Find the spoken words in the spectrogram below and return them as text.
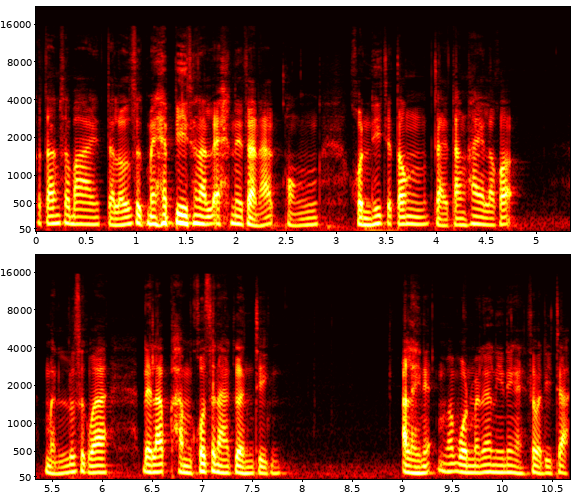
ก็ตามสบาย แต่เรารู้สึกไม่แฮปปี้เท่านั้นแหละในฐานะของคนที่จะต้องจ่ายตังค์ให้เราก็เหมือนรู้สึกว่าได้รับคำโฆษณาเกินจริง อะไรเนี่ยมาวนมาเรื่องนี้ได้ไง สวัสดีจ้ะ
